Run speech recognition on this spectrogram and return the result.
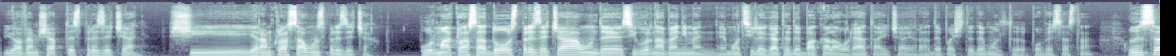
eu aveam 17 ani și eram clasa 11 Urma clasa 12 unde, sigur, n-avea nimeni emoții legate de bacalaureat, aici era depășită de mult uh, povestea asta. Însă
